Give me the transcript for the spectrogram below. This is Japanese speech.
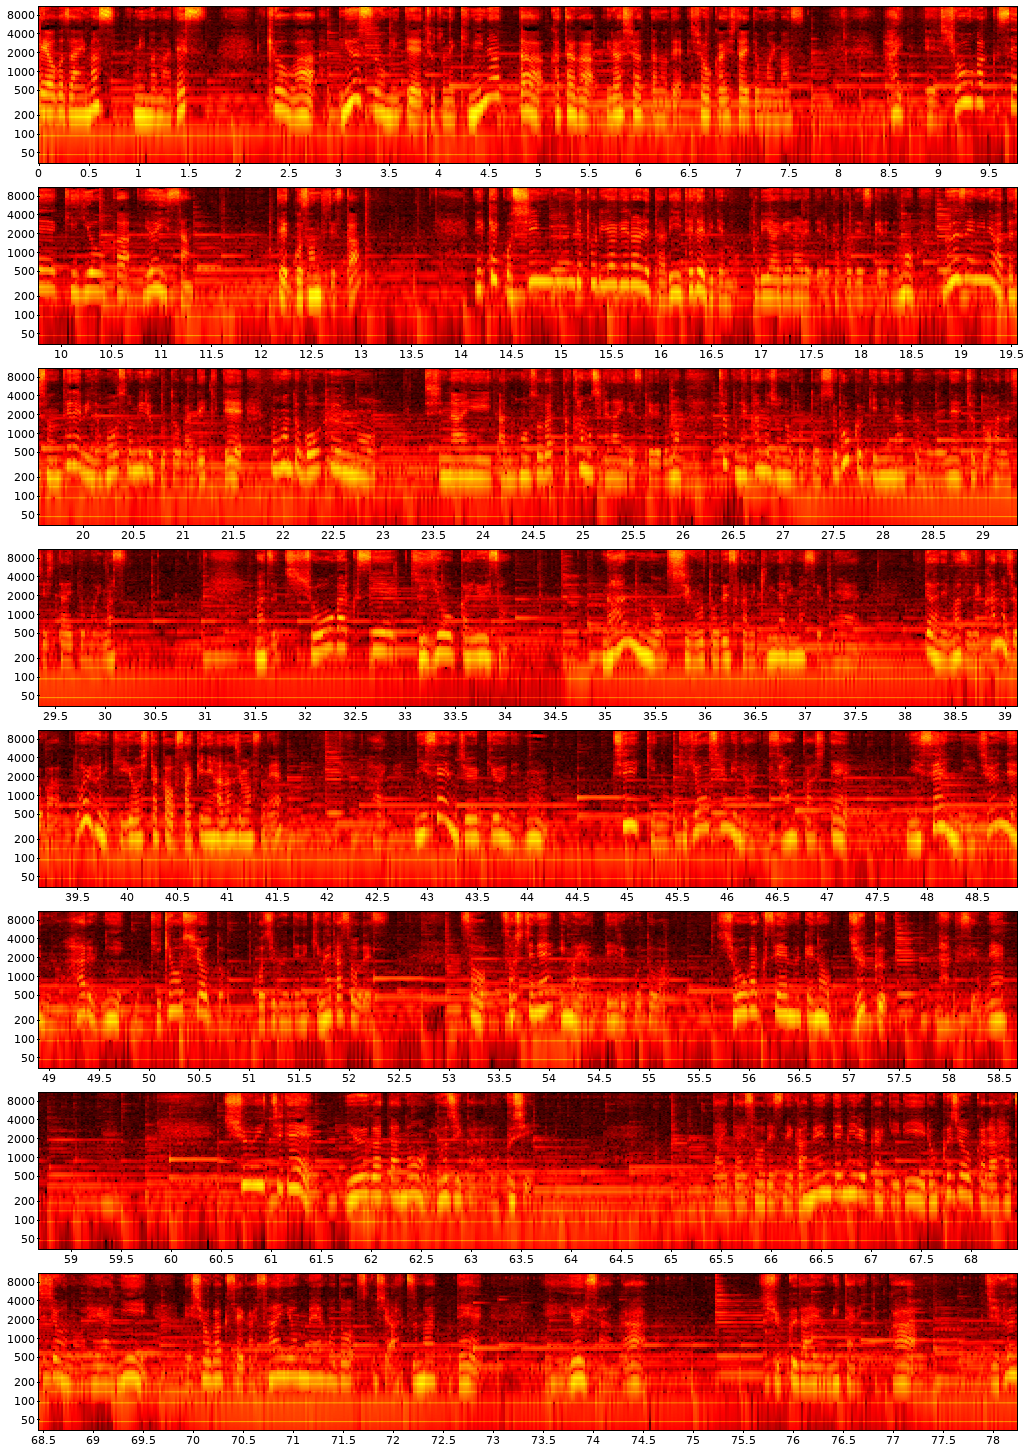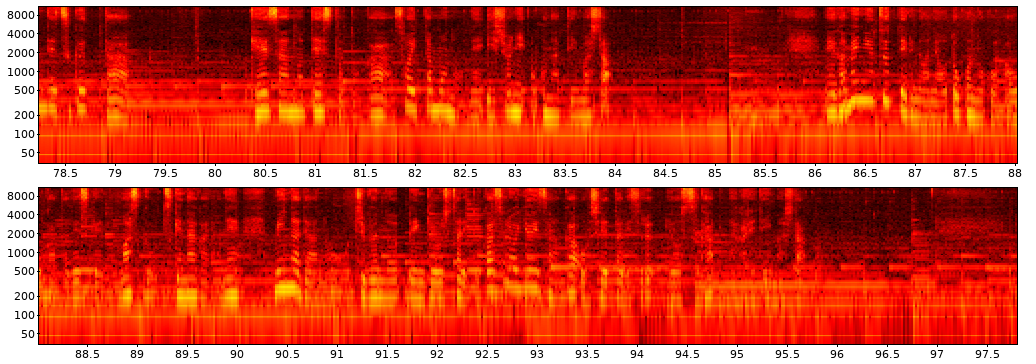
はようございます。ふみママです。今日はニュースを見てちょっとね気になった方がいらっしゃったので紹介したいと思います。はい、えー、小学生起業家ゆいさん。ってご存知ですか？で結構新聞で取り上げられたりテレビでも取り上げられてる方ですけれども偶然にね私そのテレビの放送を見ることができてもうほんと5分もしないあの放送だったかもしれないんですけれどもちょっとね彼女のことすごく気になったのでねちょっとお話ししたいと思います。まず小学生起業家ゆいさん。何の仕事ですかね？気になりますよね。ではねまずね彼女がどういうふうに起業したかを先に話しますね。はい。2019年地域の起業セミナーに参加して2020年の春にもう起業しようとご自分でね決めたそうです。そうそしてね今やっていることは小学生向けの塾なんですよね、うん、週1で夕方の4時から6時。だいたいそうですね画面で見る限り6畳から8畳のお部屋に小学生が34名ほど少し集まって、え、ゆいさんが宿題を見たりとか自分で作った計算のテストとかそういったものをね一緒に行っていました、うん、え画面に映っているのはね男の子が多かったですけれどもマスクをつけながらねみんなであの自分の勉強をしたりとかそれをゆいさんが教えたりする様子が流れていました。は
